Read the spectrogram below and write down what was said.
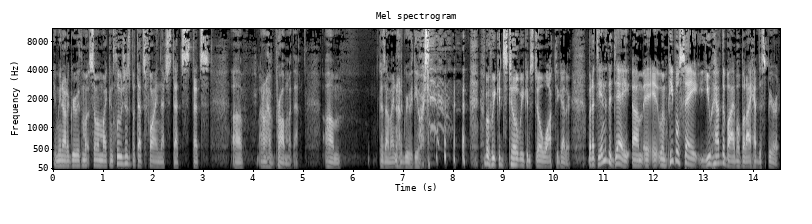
You may not agree with some of my conclusions but that's fine. That's that's that's uh, i don't have a problem with that because i might not agree with yours but we can still we can still walk together. But at the end of the day, um, it, it, when people say you have the Bible, but I have the Spirit,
